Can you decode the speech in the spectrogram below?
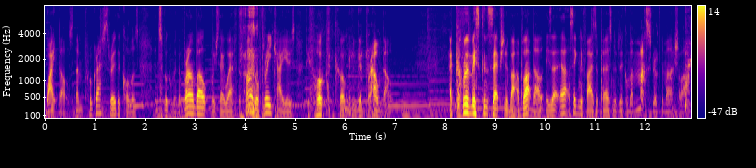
white belts, then progress through the colours until becoming a brown belt, which they wear for the final three Kyus before becoming a brown belt. A common misconception about a black belt is that that signifies a person has become a master of the martial art.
